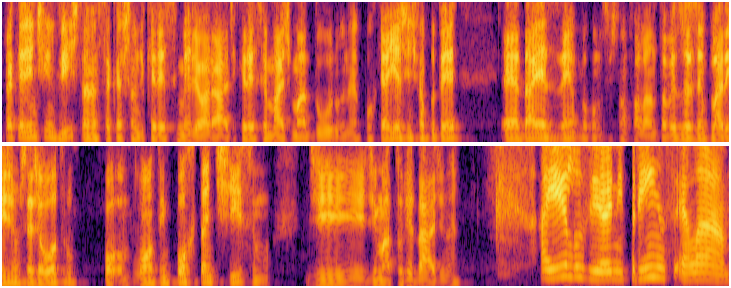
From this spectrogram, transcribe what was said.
para que a gente invista nessa questão de querer se melhorar, de querer ser mais maduro, né? Porque aí a gente vai poder é, dar exemplo, como vocês estão falando. Talvez o exemplarismo seja outro ponto importantíssimo de, de maturidade, né? Aí, Luziane Prins, ela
